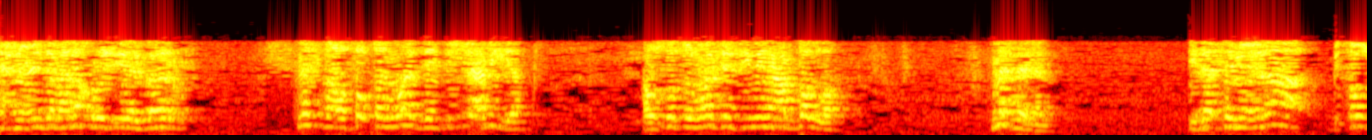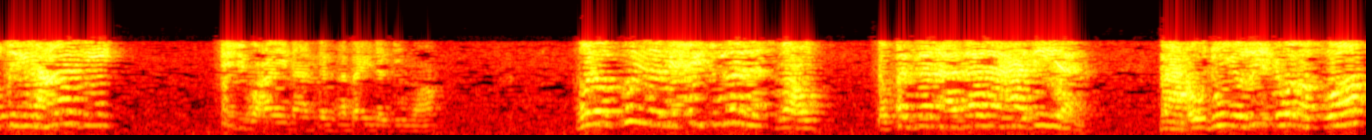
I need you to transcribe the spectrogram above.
نحن عندما نخرج إلى البر نسمع صوت المؤذن في الشعبية أو صوت المؤذن في ميناء عبد الله. مثلا إذا سمعنا بصوته العادي يجب علينا أن نذهب إلى الجمعة. ولو كنا بحيث لا نسمع لو أذن أذانا عاديا مع هدوء الريح والأصوات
